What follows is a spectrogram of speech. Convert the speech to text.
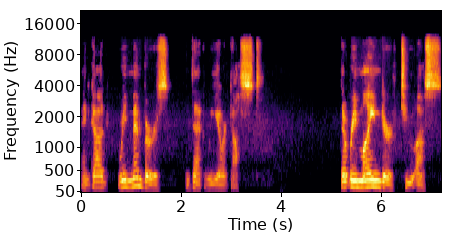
and God remembers that we are dust. That reminder to us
